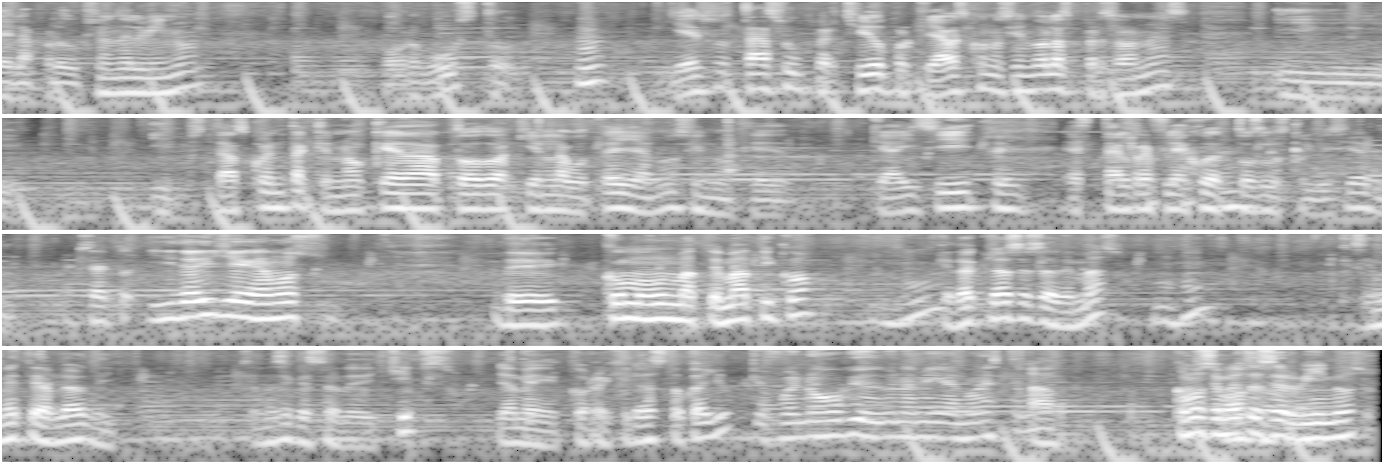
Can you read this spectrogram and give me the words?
de la producción del vino por gusto. Y eso está súper chido porque ya vas conociendo a las personas y, y pues te das cuenta que no queda todo aquí en la botella, ¿no? Sino que, que ahí sí, Sí. está el reflejo de todos los que lo hicieron. Exacto. Y de ahí llegamos de como un matemático que da clases además, que se mete a hablar de, se me hace que hasta de chips. Ya me corregirás, Tocayo. Que fue novio de una amiga nuestra. Ah, ¿Cómo se mete a hacer vinos?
